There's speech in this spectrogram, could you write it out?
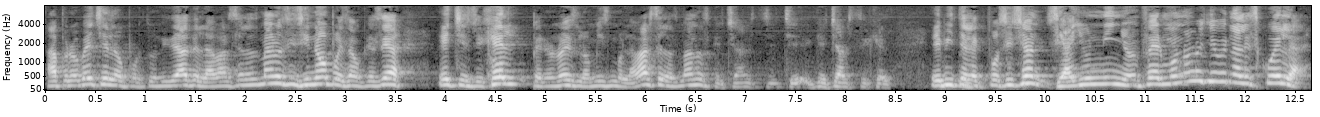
aprovechen la oportunidad de lavarse las manos y si no, pues aunque sea, échense gel, pero no es lo mismo lavarse las manos que echarse, que echarse gel. Evite la exposición. Si hay un niño enfermo, no lo lleven a la escuela.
